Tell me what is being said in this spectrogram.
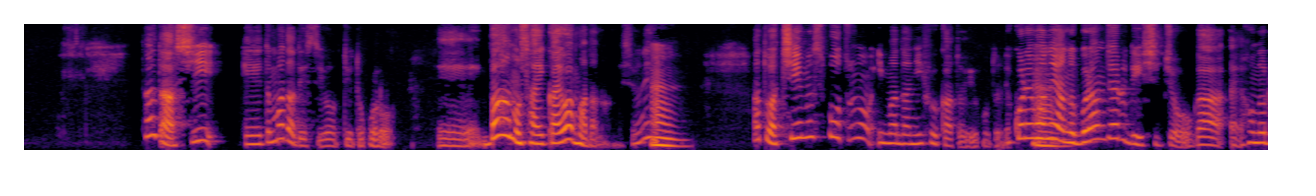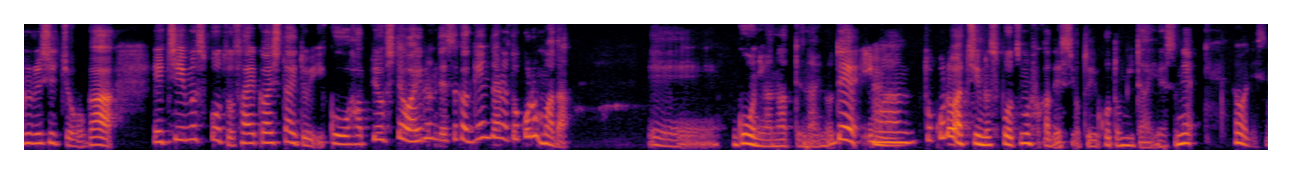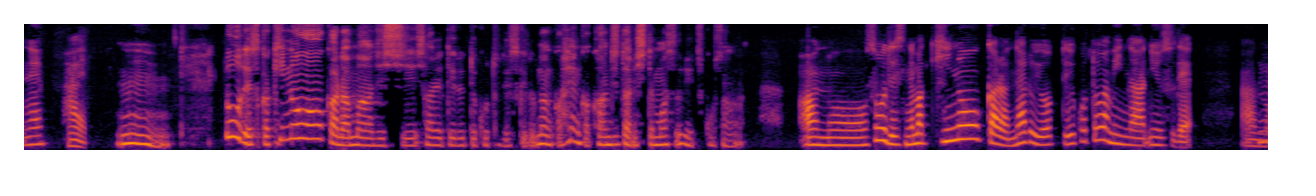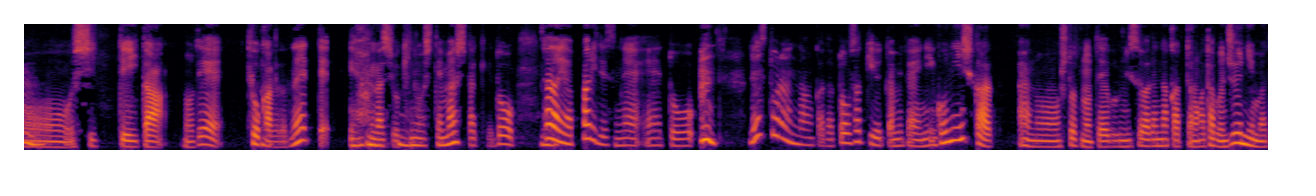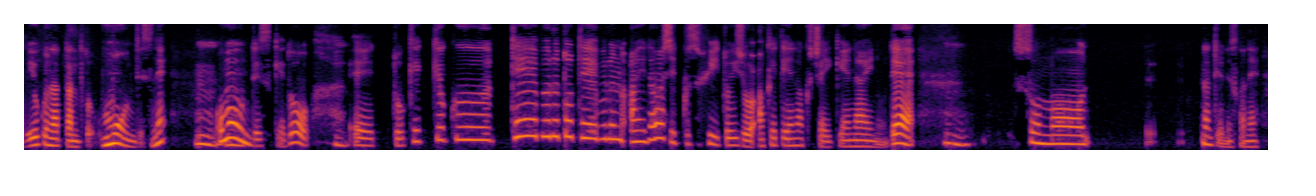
ただし、えっ、と、まだですよっていうところ。えー、バーの再開はまだなんですよね。うん。あとはチームスポーツの未だに不可ということで、これはね、うんあの、ブランジャルディ市長が、えホノルル市長が、えチームスポーツを再開したいという意向を発表してはいるんですが、現在のところまだ、えー、GO にはなってないので、今のところはチームスポーツも不可ですよということみたいですね。そうですね。はい。うん。どうですか？昨日からまあ実施されてるってことですけど、なんか変化感じたりしてます？律子さん。あのーそうですね。まあ、昨日からなるよっていうことはみんなニュースで、あのー知っていたので、今日からだねっていう話を昨日してましたけど、うん。ただやっぱりですね、えっ、と、レストランなんかだとさっき言ったみたいに5人しか、あのー一つのテーブルに座れなかったのが多分10人まで良くなったんだと思うんですね。うん思うんですけど、うん。えっと、結局、テーブルとテーブルの間は6フィート以上空けていなくちゃいけないので、うん。その、なんていうんですかね、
